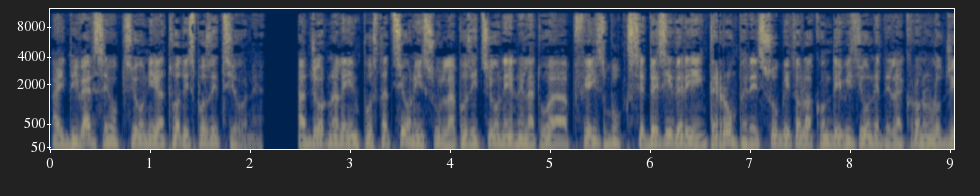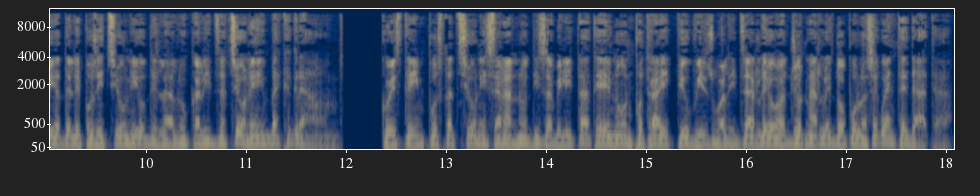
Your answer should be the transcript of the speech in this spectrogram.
Hai diverse opzioni a tua disposizione. Aggiorna le impostazioni sulla posizione nella tua app Facebook se desideri interrompere subito la condivisione della cronologia delle posizioni o della localizzazione in background. Queste impostazioni saranno disabilitate e non potrai più visualizzarle o aggiornarle dopo la seguente data,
